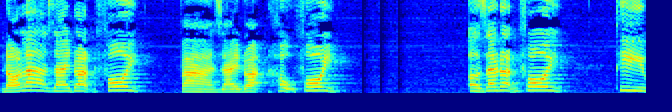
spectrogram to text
Đó là giai đoạn phôi và giai đoạn hậu phôi. Ở giai đoạn phôi thì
